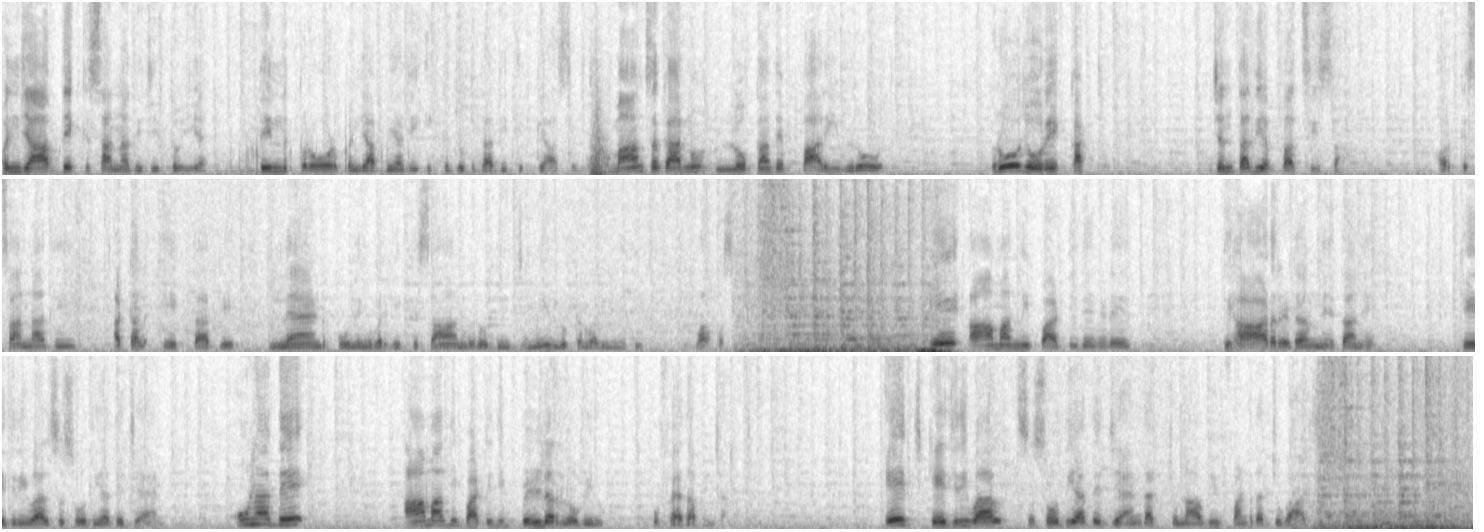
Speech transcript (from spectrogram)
ਪੰਜਾਬ ਦੇ ਕਿਸਾਨਾਂ ਦੀ ਜਿੱਤ ਹੋਈ ਹੈ। 3 ਕਰੋੜ ਪੰਜਾਬੀਆਂ ਦੀ ਇਕਜੁੱਟਤਾ ਦੀ ਇਤਿਹਾਸਿਕ ਮਾਨ ਸਰਕਾਰ ਨੂੰ ਲੋਕਾਂ ਦੇ ਭਾਰੀ ਵਿਰੋਧ। ਰੋਜ਼ ਹੋ ਰਹੇ ਇਕੱਠ। ਜਨਤਾ ਦੀਆਂ ਬਦਸੀਸਾਂ ਔਰ ਕਿਸਾਨਾਂ ਦੀ ਅਟਲ ਏਕਤਾ ਅੱਗੇ ਲੈਂਡ ਪੂਲਿੰਗ ਵਰਗੀ ਕਿਸਾਨ ਵਿਰੋਧੀ ਜ਼ਮੀਨ ਲੁੱਟਣ ਵਾਲੀ ਨੀਤੀ ਵਾਪਸ ਇਹ ਆਮ ਆਦਮੀ ਪਾਰਟੀ ਦੇ ਜਿਹੜੇ ਤਿਹਾੜ ਰਿਟਰਨ ਨੇਤਾ ਨੇ ਕੇਜਰੀਵਾਲ ਸਸੋਦੀਆ ਤੇ ਜੈਨ, ਉਹਨਾਂ ਦੇ ਆਮ ਆਦਮੀ ਪਾਰਟੀ ਦੀ ਬਿਲਡਰ ਲੋਬੀ ਨੂੰ ਉਹ ਫਾਇਦਾ ਪਹੁੰਚਾਉਣਾ ਚਾਹੁੰਦੇ। ਇਹ ਕੇਜਰੀਵਾਲ ਸਸੋਦੀਆ ਤੇ ਜੈਨ ਦਾ ਚੁਣਾਵੀ ਫੰਡ ਦਾ ਜੁਗਾੜ ਸੀ।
